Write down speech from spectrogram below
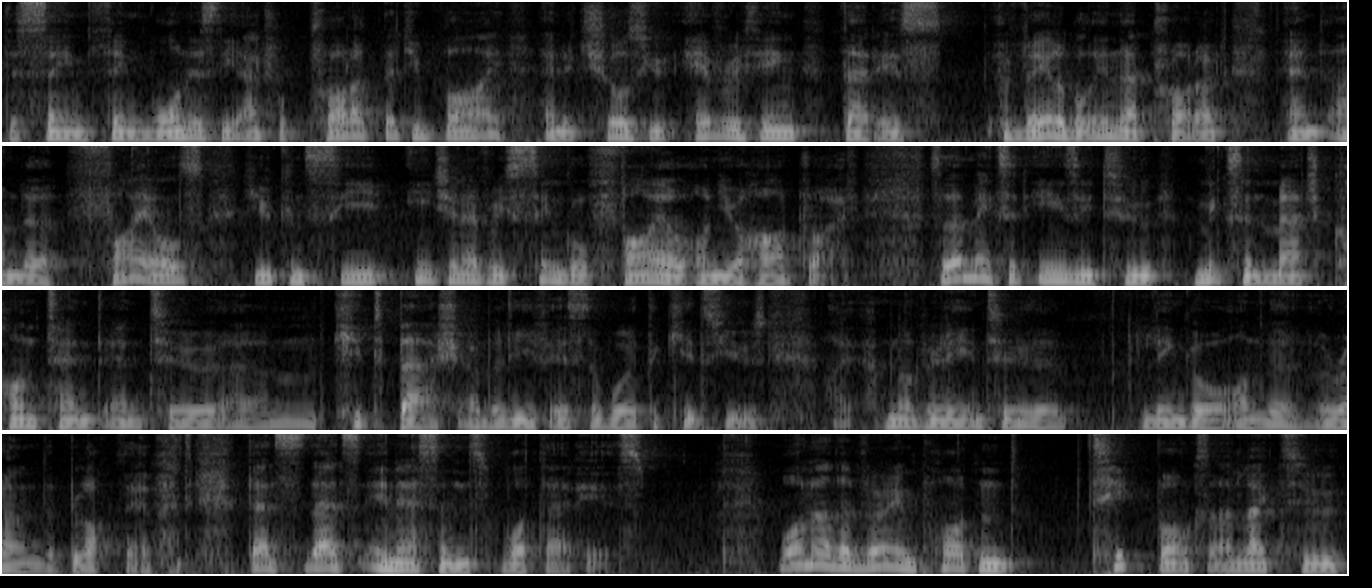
the same thing. One is the actual product that you buy, and it shows you everything that is available in that product and under files you can see each and every single file on your hard drive. So that makes it easy to mix and match content and to um, kit bash i believe is the word the kids use. I, i'm not really into the lingo on the around the block there but that's that's in essence what that is. One other very important tick box I'd like to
